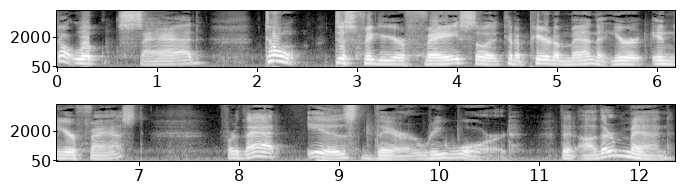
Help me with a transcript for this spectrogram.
Don't look sad. Don't disfigure your face so it can appear to men that you're in your fast. For that is their reward that other men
